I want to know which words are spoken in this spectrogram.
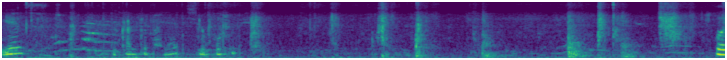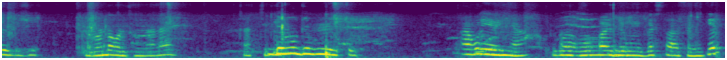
Yes. दुकान के भाई इसलिए बोल रहे 그건 너를 돈 알아요? 자취. 내가 뭐 했어? 아 우리 여기냐? 그거 뭐 빨리 좀 베스트 하세요, 이게?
